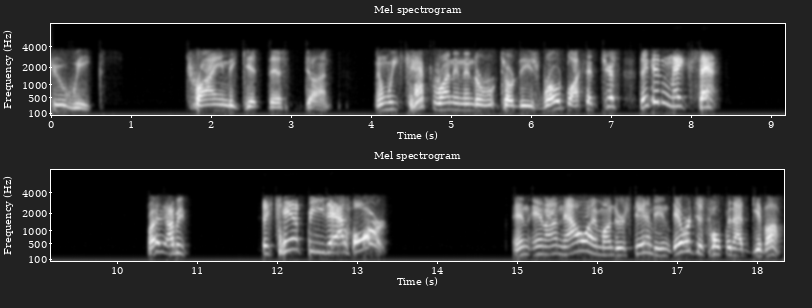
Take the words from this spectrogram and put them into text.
two weeks trying to get this done and we kept running into to these roadblocks that just they didn't make sense. Right? I mean, it can't be that hard. And and I now I'm understanding they were just hoping I'd give up.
